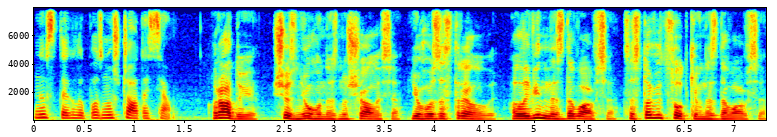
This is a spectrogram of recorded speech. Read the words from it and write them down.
не встигли познущатися. Радує, що з нього не знущалися, його застрелили, але він не здавався. Це 100% не здавався.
